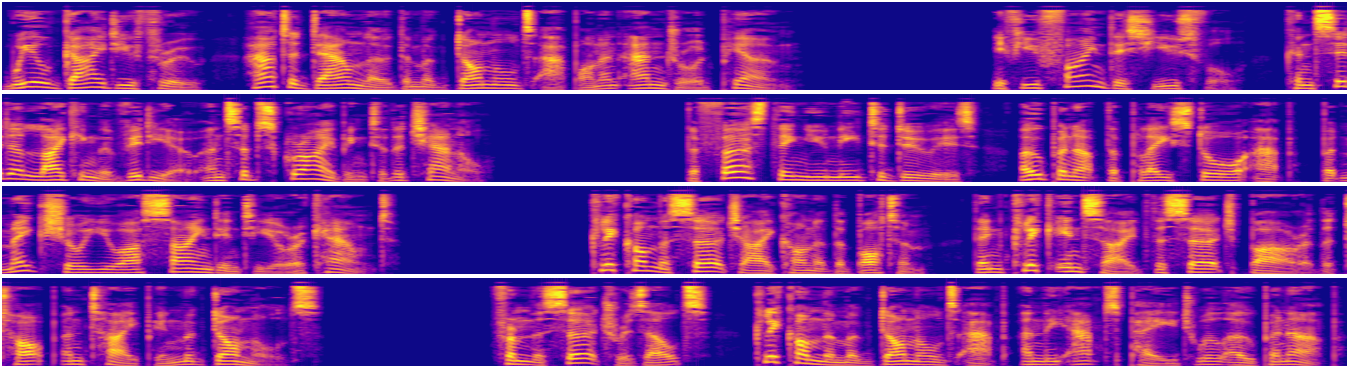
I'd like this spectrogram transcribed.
We'll guide you through how to download the McDonald's app on an Android phone. If you find this useful, consider liking the video and subscribing to the channel. The first thing you need to do is open up the Play Store app but make sure you are signed into your account. Click on the search icon at the bottom, then click inside the search bar at the top and type in McDonald's. From the search results, click on the McDonald's app and the apps page will open up.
